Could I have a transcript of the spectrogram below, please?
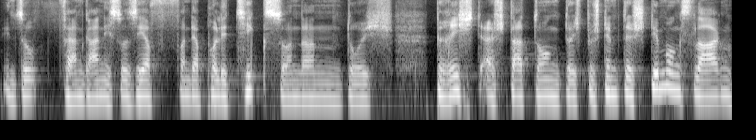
Insofern gar nicht so sehr von der Politik, sondern durch Berichterstattung, durch bestimmte Stimmungslagen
